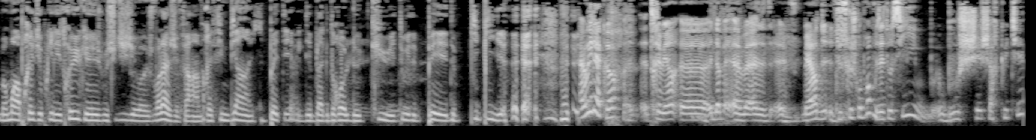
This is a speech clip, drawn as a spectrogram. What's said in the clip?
mais moi après j'ai pris les trucs et je me suis dit, je- je- voilà, je vais faire un vrai film bien, qui pétait avec des blagues drôles de cul et tout, et de p, de pipi. Ah oui, d'accord, euh, très bien. Euh, non, bah, euh, mais alors, de, de ce que je comprends, vous êtes aussi boucher charcutier?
